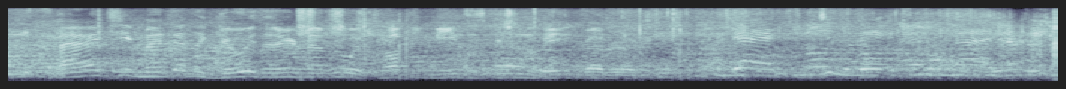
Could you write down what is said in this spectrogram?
decent. I actually meant that in the good way, then I remember what dropping means is speech the debate rhetoric. Yeah, it's teaching the bait. It's doing that. You know what I mean?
